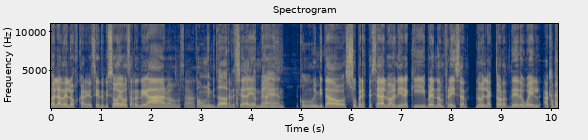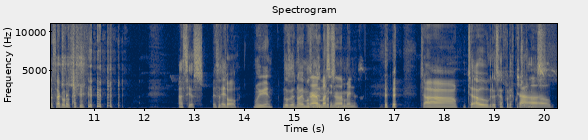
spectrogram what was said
a hablar del Oscar. En el siguiente episodio vamos a renegar, vamos a... Con un invitado especial también. con un invitado súper especial. Va a venir aquí Brendan Fraser, ¿no? El actor de The Whale, a conversar con nosotros. Así es. Eso es Eh, todo. Muy bien. Entonces nos vemos en Nada el más y nada menos. Chao. Chao, gracias por escucharnos. Chao.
